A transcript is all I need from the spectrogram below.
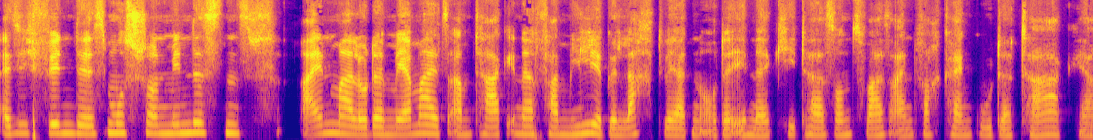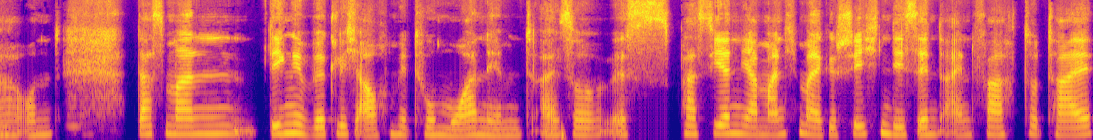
also ich finde, es muss schon mindestens einmal oder mehrmals am Tag in der Familie gelacht werden oder in der Kita, sonst war es einfach kein guter Tag, ja. Mhm. Und dass man Dinge wirklich auch mit Humor nimmt. Also es passieren ja manchmal Geschichten, die sind einfach total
